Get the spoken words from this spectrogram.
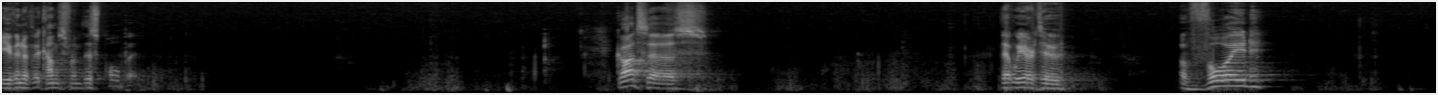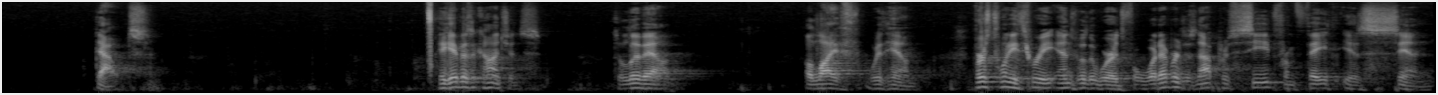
even if it comes from this pulpit. God says that we are to avoid doubts. He gave us a conscience to live out a life with Him. Verse 23 ends with the words For whatever does not proceed from faith is sin.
